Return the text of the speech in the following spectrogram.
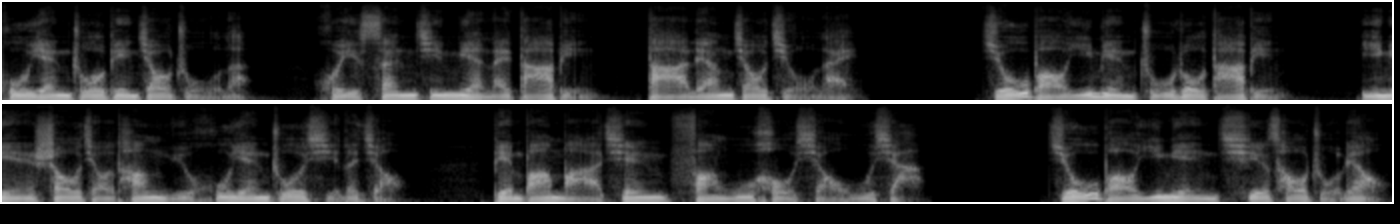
呼延灼便叫煮了，回三斤面来打饼，打两角酒来。酒保一面煮肉打饼，一面烧脚汤与呼延灼洗了脚，便把马牵放屋后小屋下。酒保一面切草煮料，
